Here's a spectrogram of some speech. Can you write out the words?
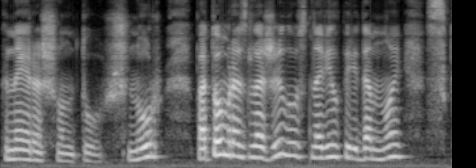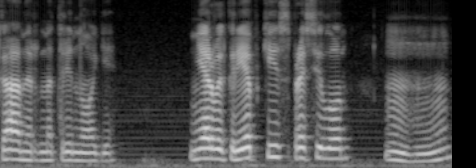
к нейрошунту шнур потом разложил и установил передо мной сканер на треноге нервы крепкие спросил он. Угу.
